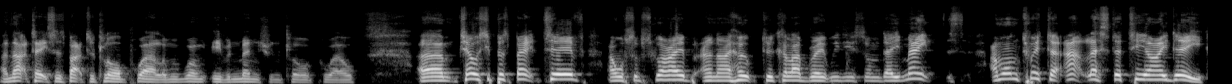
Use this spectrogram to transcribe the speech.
And that takes us back to Claude Puel, and we won't even mention Claude Puel. Um, Chelsea perspective, I will subscribe and I hope to collaborate with you someday. Mate, I'm on Twitter at Leicester TID.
